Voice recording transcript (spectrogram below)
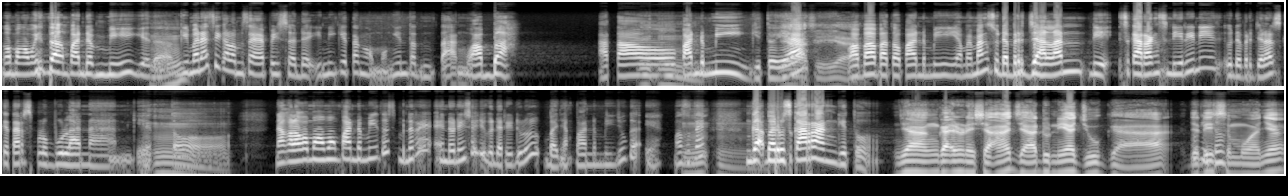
ngomong-ngomongin tentang pandemi gitu Hmm. gimana sih kalau misalnya episode ini kita ngomongin tentang wabah atau Mm-mm. pandemi gitu ya sih, ya. wabah atau pandemi yang memang sudah berjalan di sekarang sendiri nih udah berjalan sekitar 10 bulanan gitu. Mm-mm. Nah, kalau ngomong pandemi itu sebenarnya Indonesia juga dari dulu banyak pandemi juga ya. Maksudnya Mm-mm. nggak baru sekarang gitu. Yang enggak Indonesia aja, dunia juga. Jadi gitu? semuanya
